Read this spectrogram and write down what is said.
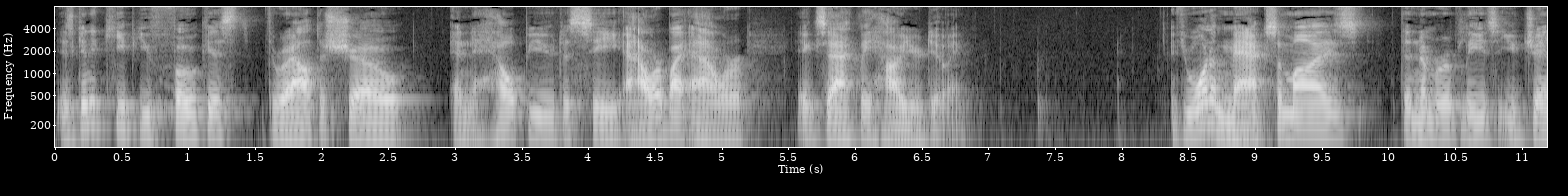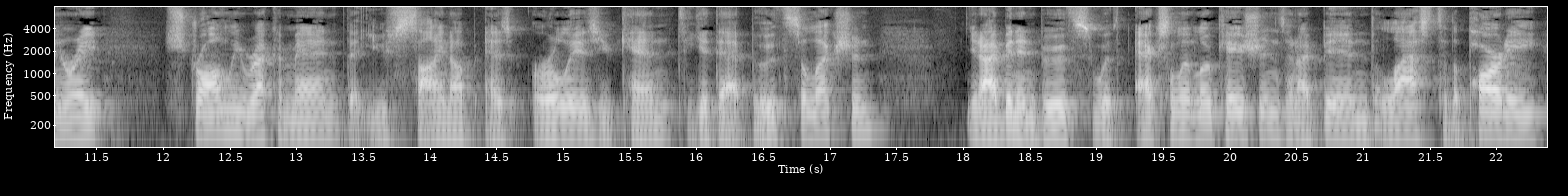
is going to keep you focused throughout the show and help you to see hour by hour exactly how you're doing. If you want to maximize the number of leads that you generate, strongly recommend that you sign up as early as you can to get that booth selection. You know, I've been in booths with excellent locations and I've been the last to the party,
